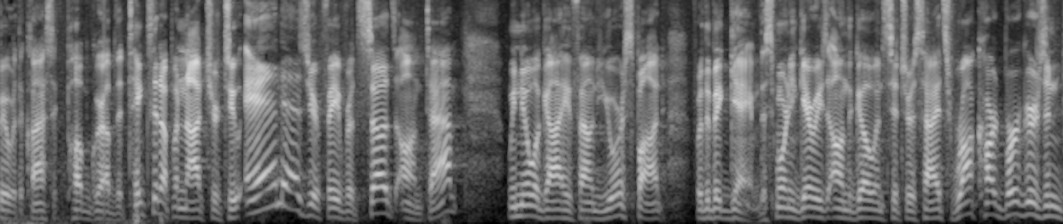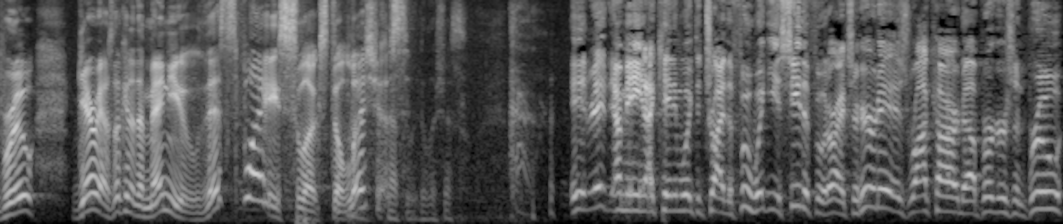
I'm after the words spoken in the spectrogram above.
favorite, the classic pub grub that takes it up a notch or two. And as your favorite suds on tap, we know a guy who found your spot for the big game. This morning, Gary's on the go in Citrus Heights. Rock Hard Burgers and Brew. Gary, I was looking at the menu. This place looks delicious. Absolutely delicious. It, it- I mean, I can't even wait to try the food. Wait till you see the food. All right, so here it is, Rock Hard uh, Burgers and Brew.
